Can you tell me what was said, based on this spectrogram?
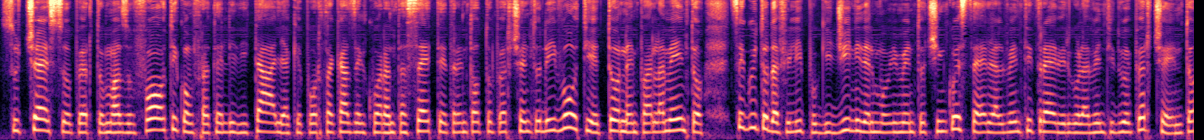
Successo per Tommaso Foti con Fratelli d'Italia che porta a casa il 47,38% dei voti e torna in Parlamento, seguito da Filippo Ghigini del Movimento 5 Stelle al 23,22%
